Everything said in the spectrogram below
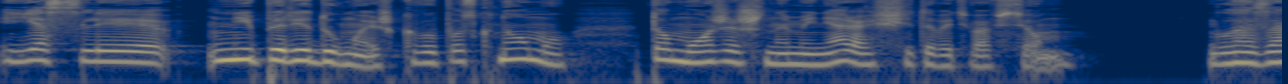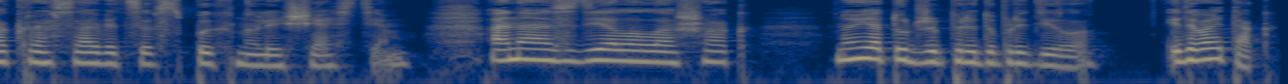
Если не передумаешь к выпускному, то можешь на меня рассчитывать во всем. Глаза красавицы вспыхнули счастьем. Она сделала шаг, но я тут же предупредила. И давай так,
